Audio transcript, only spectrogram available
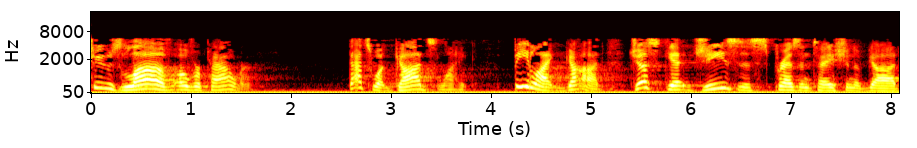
choose love over power. That's what God's like. Be like God. Just get Jesus' presentation of God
